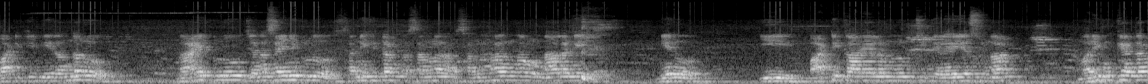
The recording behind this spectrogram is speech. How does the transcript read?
వాటికి మీరందరూ నాయకులు జన సైనికులు సన్నిహితంగా సన్న సన్నాహంగా ఉండాలని నేను ఈ పార్టీ కార్యాలయం నుంచి తెలియజేస్తున్నా. మరి ముఖ్యంగా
